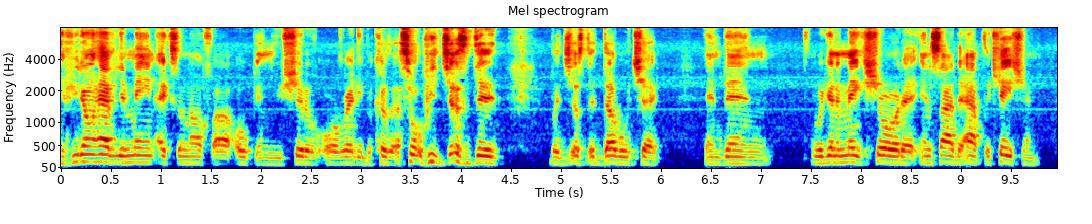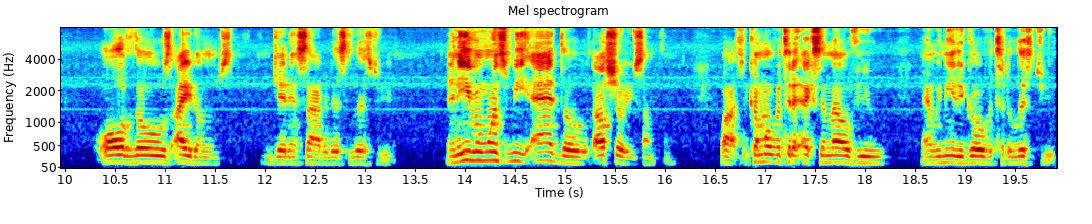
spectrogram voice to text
if you don't have your main XML file open, you should have already because that's what we just did but just to double check. And then we're going to make sure that inside the application, all of those items get inside of this list view. And even once we add those, I'll show you something. Watch, come over to the XML view, and we need to go over to the list view.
